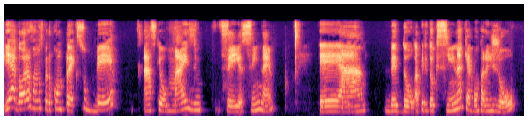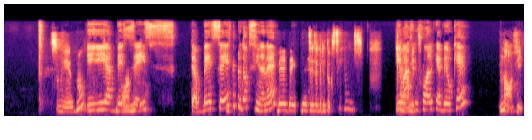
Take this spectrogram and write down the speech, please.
E agora vamos para o complexo B, as que eu mais sei, assim, né, é a, bedo, a peridoxina, que é bom para o enjoo. Isso mesmo. E a B6, então, B6 é peridoxina, né? B6 é peridoxina, E é o ácido fólico é B o quê? 9.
